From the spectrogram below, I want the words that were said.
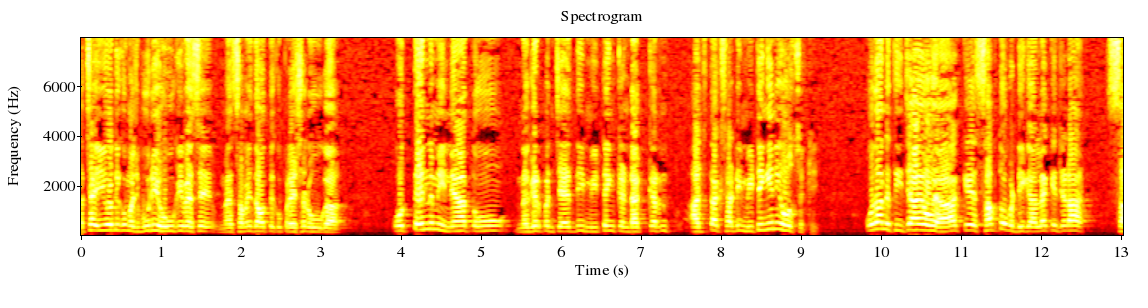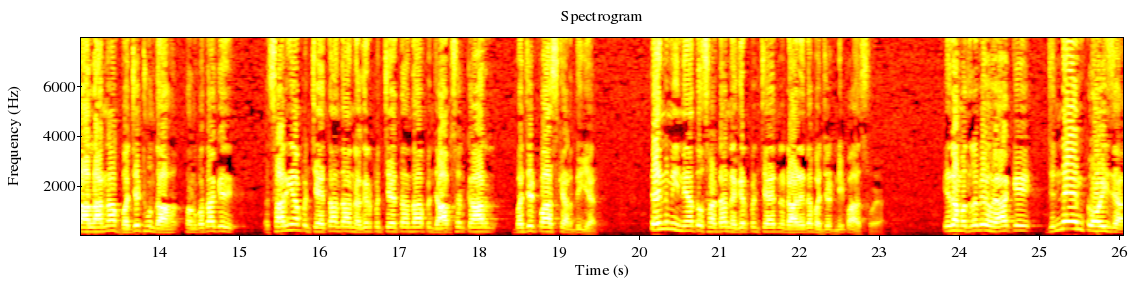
ਅੱਛਾ ਈਓ ਉਹਦੀ ਕੋਈ ਮਜਬੂਰੀ ਹੋਊਗੀ ਵੈਸੇ? ਮੈਂ ਸਮਝਦਾ ਉੱਤੇ ਕੋਈ ਪ੍ਰੈਸ਼ਰ ਹੋਊਗਾ। ਉਹ 3 ਮਹੀਨਿਆਂ ਤੋਂ ਨਗਰ ਪੰਚਾਇਤ ਦੀ ਮੀਟਿੰਗ ਕੰਡਕਟ ਕਰਨ, ਅੱਜ ਤੱਕ ਸਾਡੀ ਮੀਟਿੰਗ ਹੀ ਨਹੀਂ ਹੋ ਸਕੀ। ਉਹਦਾ ਨਤੀਜਾ ਇਹ ਹੋਇਆ ਕਿ ਸਭ ਤੋਂ ਵੱਡੀ ਗੱਲ ਹੈ ਕਿ ਜਿਹੜਾ ਸਾਲਾਨਾ ਬਜਟ ਹੁੰਦਾ, ਤੁਹਾਨੂੰ ਪਤਾ ਕਿ ਸਾਰੀਆਂ ਪੰਚਾਇਤਾਂ ਦਾ, ਨਗਰ ਪੰਚਾਇਤਾਂ ਦਾ, ਪੰਜਾਬ ਸਰਕਾਰ ਬਜਟ ਪਾਸ ਕਰਦੀ ਹੈ। 3 ਮਹੀਨਿਆਂ ਤੋਂ ਸਾਡਾ ਨਗਰ ਪੰਚਾਇਤ ਨਡਾਲੇ ਦਾ ਬਜਟ ਨਹੀਂ ਪਾਸ ਹੋਇਆ। ਇਹਦਾ ਮਤਲਬ ਇਹ ਹੋਇਆ ਕਿ ਜਿੰਨੇ EMPLOYEES ਆ,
